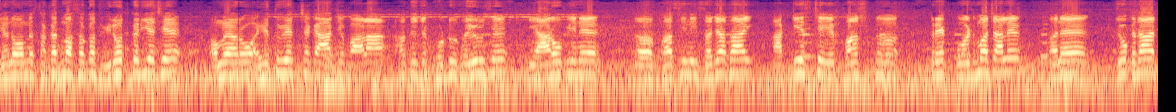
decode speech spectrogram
જેનો અમે સખતમાં સખત વિરોધ કરીએ છીએ. અમારો હેતુ એ જ છે કે આ જે બાળા સાથે જે ખોટું થયું છે, એ આરોપીને ફાંસીની સજા થાય. આ કેસ છે એ ફાસ્ટ ટ્રેક કોર્ટમાં ચાલે. અને જો કદાચ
